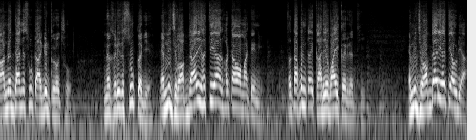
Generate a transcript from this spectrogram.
મામલતદારને શું ટાર્ગેટ કરો છો? ન કરી તો શું કરીએ? એમની જવાબદારી હતી આ હટાવવા માટેની. છતાં પણ કંઈ કાર્યવાહી કરી નથી. એમની જવાબદારી હતી આવડ્યા.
